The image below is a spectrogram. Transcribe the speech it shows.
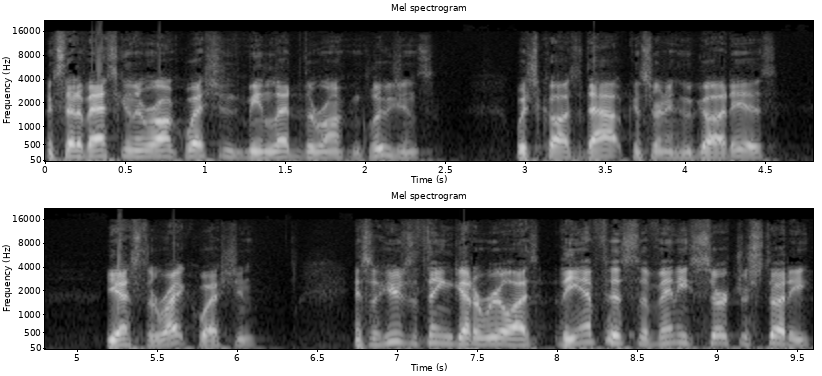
instead of asking the wrong questions and being led to the wrong conclusions, which cause doubt concerning who God is, you ask the right question. And so here's the thing you got to realize the emphasis of any search or study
